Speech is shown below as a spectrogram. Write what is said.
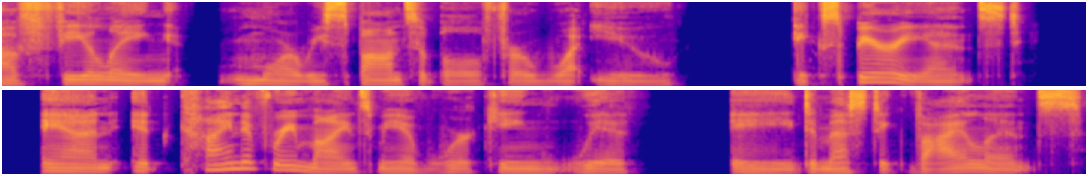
of feeling more responsible for what you experienced. And it kind of reminds me of working with a domestic violence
